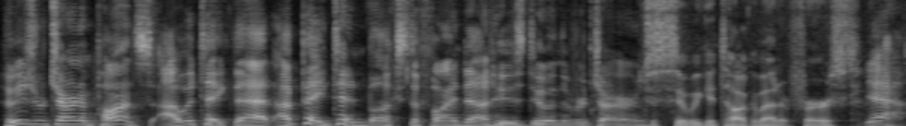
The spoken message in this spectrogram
who's returning punts? I would take that. I'd pay ten bucks to find out who's doing the returns. Just so we could talk about it first. yeah.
